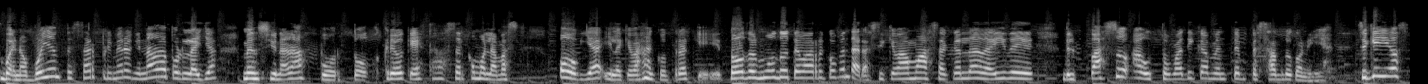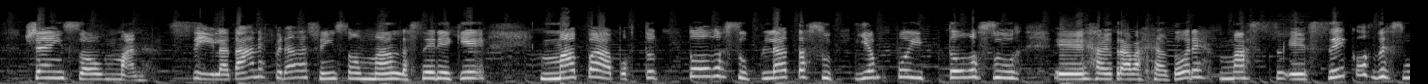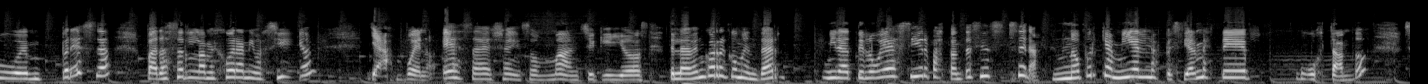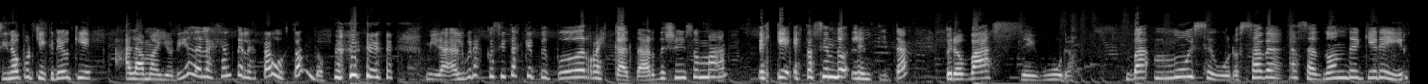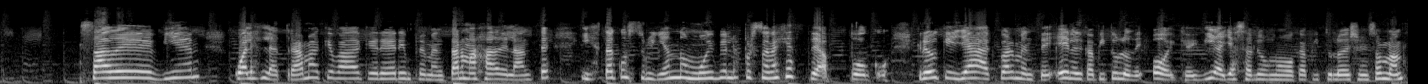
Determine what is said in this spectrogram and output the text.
Bueno, voy a empezar primero que nada por la ya mencionada por todos. Creo que esta va a ser como la más obvia y la que vas a encontrar que todo el mundo te va a recomendar. Así que vamos a sacarla de ahí de, del paso automáticamente empezando con ella. Chiquillos, Chainsaw Man. Sí, la tan esperada Chainsaw Man, la serie que Mapa apostó toda su plata, su tiempo y todos sus eh, trabajadores más eh, secos de su empresa para hacer la mejor animación. Ya, bueno, esa es Chainsaw Man, chiquillos. Te la vengo a recomendar. Mira, te lo voy a decir bastante sincera. No porque a mí en lo especial me esté gustando, sino porque creo que a la mayoría de la gente le está gustando. Mira, algunas cositas que te puedo rescatar de Chainsaw Man es que está siendo lentita, pero va seguro. Va muy seguro, sabe hasta dónde quiere ir, sabe bien cuál es la trama que va a querer implementar más adelante y está construyendo muy bien los personajes de a poco. Creo que ya actualmente en el capítulo de hoy, que hoy día ya salió un nuevo capítulo de Chainsaw Man,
